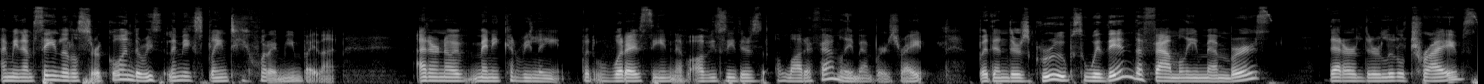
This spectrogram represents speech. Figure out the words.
I mean, I'm saying little circle, and the reason, let me explain to you what I mean by that. I don't know if many can relate, but what I've seen, of obviously, there's a lot of family members, right? But then there's groups within the family members that are their little tribes.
